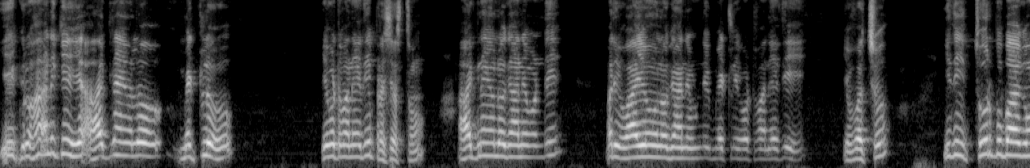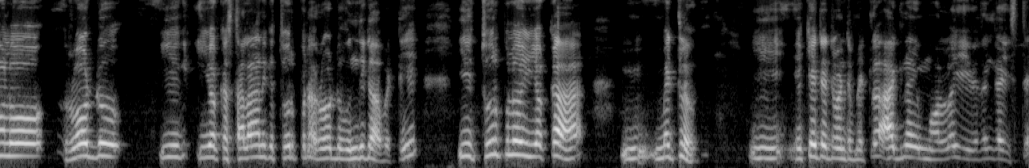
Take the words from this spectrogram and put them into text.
ఈ గృహానికి ఆగ్నేయంలో మెట్లు ఇవ్వటం అనేది ప్రశస్తం. ఆగ్నేయంలో కానివ్వండి మరి వాయువులో కానివ్వండి మెట్లు ఇవ్వటం అనేది ఇవ్వచ్చు. ఇది తూర్పు భాగంలో రోడ్డు ఈ ఈ యొక్క స్థలానికి తూర్పున రోడ్డు ఉంది కాబట్టి ఈ తూర్పులో ఈ యొక్క మెట్లు ఈ ఎక్కేటటువంటి మెట్లు ఆగ్నేయ మూలలో ఈ విధంగా ఇస్తే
